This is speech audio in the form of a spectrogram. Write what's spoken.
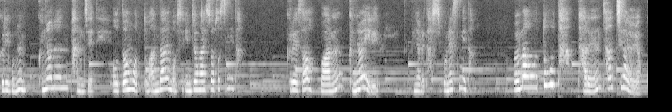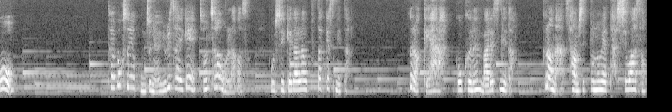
그리고는 그녀는 반지에 대해 어떤 것도 안다는 것을 인정할 수 없었습니다. 그래서 왕은 그녀의 일을 그녀를 다시 보냈습니다. 얼마 후 또 다른 잔치가 열렸고 털복숭이 공주는 유리사에게 전처럼 올라가서 볼 수 있게 해달라고 부탁했습니다. 그렇게 하라고 그는 말했습니다. 그러나 30분 후에 다시 와서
